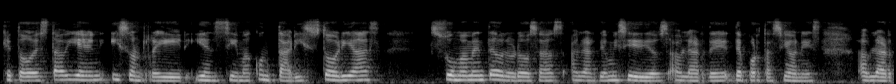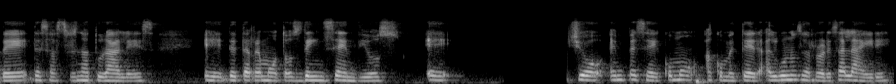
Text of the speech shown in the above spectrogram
que todo está bien y sonreír y encima contar historias sumamente dolorosas, hablar de homicidios, hablar de deportaciones, hablar de desastres naturales, eh, de terremotos, de incendios. Eh, yo empecé como a cometer algunos errores al aire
